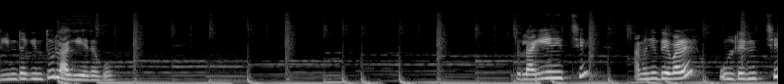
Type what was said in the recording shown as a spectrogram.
ডিমটা কিন্তু লাগিয়ে নেব। তো লাগিয়ে নিচ্ছি। আমি কিন্তু এবারে উল্টে নিচ্ছি।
